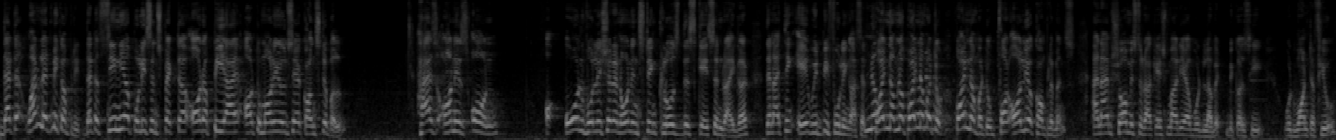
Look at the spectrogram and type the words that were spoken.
that one, let me complete that a senior police inspector or a PI or tomorrow you'll say a constable has on his own uh, own volition and own instinct closed this case in Raigad, then I think A, we'd be fooling ourselves. No. Point, num- no, point No, no, number two. Point number two. For all your compliments, and I'm sure Mr. Rakesh Maria would love it because he would want a few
